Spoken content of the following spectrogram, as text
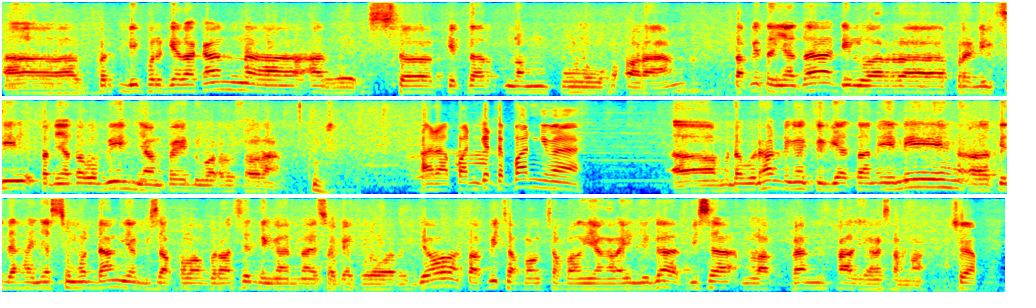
Uh, per- diperkirakan uh, sekitar 60 orang, tapi ternyata di luar uh, prediksi ternyata lebih nyampe 200 orang. Harapan ke depan gimana? Uh, mudah-mudahan dengan kegiatan ini uh, tidak hanya Sumedang yang bisa kolaborasi dengan SOG Purworejo, tapi cabang-cabang yang lain juga bisa melakukan hal yang sama. Siap.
